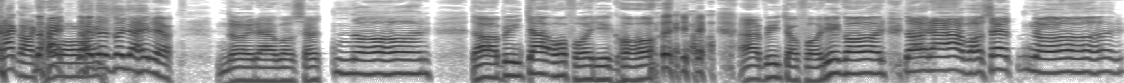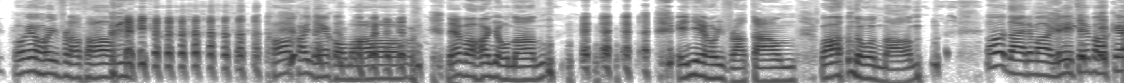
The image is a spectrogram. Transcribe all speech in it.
skjeggat Nei, nei, det er sånn jeg hører. Når jeg var 17 år, da begynte jeg å få går. Jeg begynte å få går når jeg var 17 år. Og i håndflatene. Hva kan det komme av? Det var han onanen. Inni håndflatene var han onanen. Og der var vi tilbake.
